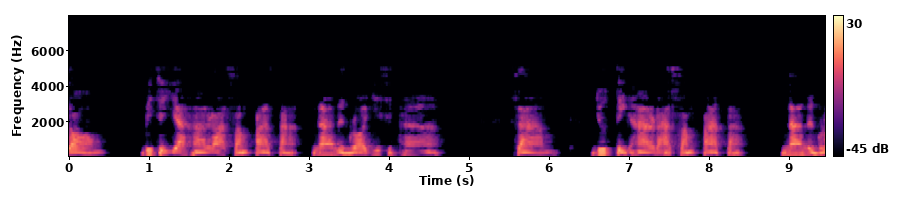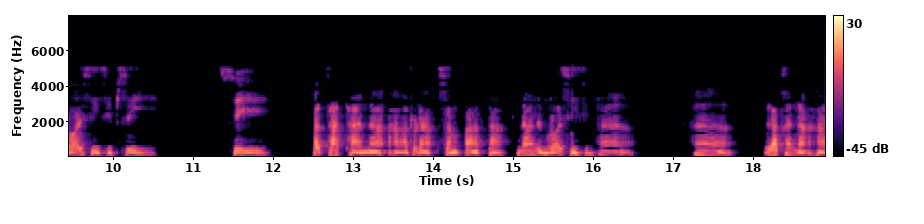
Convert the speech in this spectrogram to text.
สองวิจยหาระสัมปาตะ หน้าหนึ่งร้อยยี่สิบห้าสามยุติหาระสัมปาตะ หน้าหนึ่งร้อยสี่สิบสี่สี่ปัทัฐานะหาระสัมปาตะ หน้าหนึ่งร้อยสี่สิบห้าห้าลักษณะหา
